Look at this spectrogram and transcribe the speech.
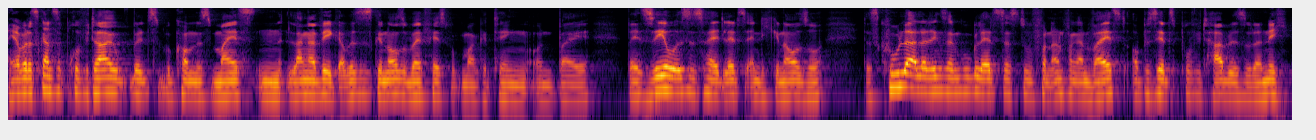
Ja, aber das ganze profitabel zu bekommen ist meist ein langer Weg. Aber es ist genauso bei Facebook-Marketing und bei, bei SEO ist es halt letztendlich genauso. Das Coole allerdings an Google Ads, dass du von Anfang an weißt, ob es jetzt profitabel ist oder nicht.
